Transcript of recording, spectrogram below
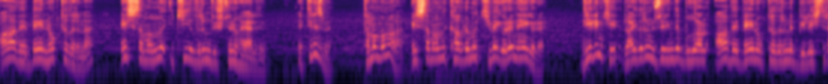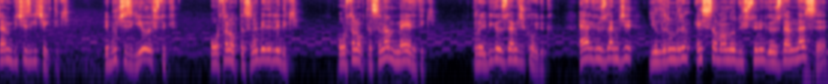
A ve B noktalarına eş zamanlı iki yıldırım düştüğünü hayal edin. Ettiniz mi? Tamam ama eş zamanlı kavramı kime göre neye göre? Diyelim ki rayların üzerinde bulunan A ve B noktalarını birleştiren bir çizgi çektik. Ve bu çizgiyi ölçtük. Orta noktasını belirledik. Orta noktasına M dedik. Buraya bir gözlemci koyduk. Eğer gözlemci yıldırımların eş zamanlı düştüğünü gözlemlerse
